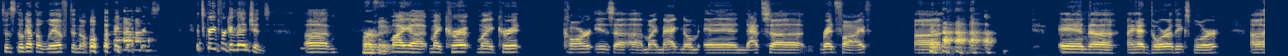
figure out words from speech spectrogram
so it's still got the lift and the whole. it's, it's great for conventions. Um, Perfect. My uh, my current my current car is uh, uh, my Magnum, and that's uh, Red Five. Uh, and uh, I had Dora the Explorer. Uh,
